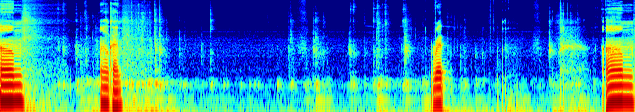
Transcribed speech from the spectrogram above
Um... Okay. Rip. Um,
